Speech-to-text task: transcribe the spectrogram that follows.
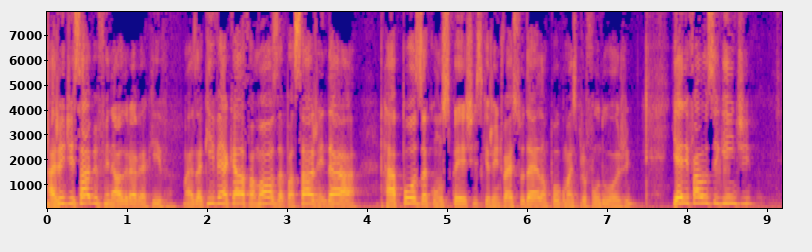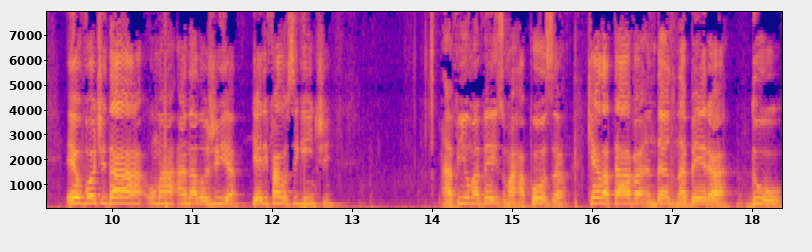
A gente sabe o final do Rebbe Akiva, mas aqui vem aquela famosa passagem da raposa com os peixes, que a gente vai estudar ela um pouco mais profundo hoje. E ele fala o seguinte: eu vou te dar uma analogia. E ele fala o seguinte: havia uma vez uma raposa que ela estava andando na beira do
